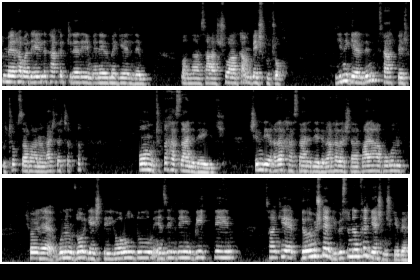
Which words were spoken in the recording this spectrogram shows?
Merhaba değerli takipçilerim. Ben evime geldim. Vallahi saat şu an tam beş buçuk. Yeni geldim. Saat beş buçuk. Sabahın kaçta çıktık? On buçukta hastanedeydik. Şimdiye kadar hastanedeydik arkadaşlar. Bayağı bugün şöyle günüm zor geçti. Yoruldum, ezildim, bittim. Sanki dövmüşler gibi, üstünden tır geçmiş gibi.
